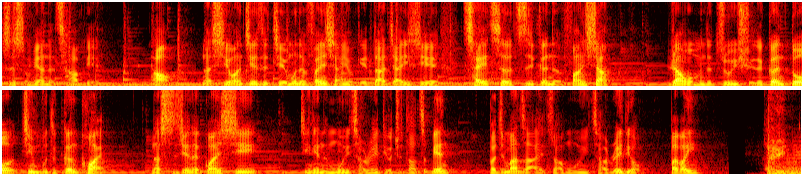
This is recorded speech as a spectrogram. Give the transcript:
是什么样的差别？好，那希望借着节目的分享，有给大家一些猜测字根的方向，让我们的主语学得更多，进步得更快。那时间的关系，今天的母语草 Radio 就到这边。巴吉玛扎爱抓母语草 Radio，拜拜。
